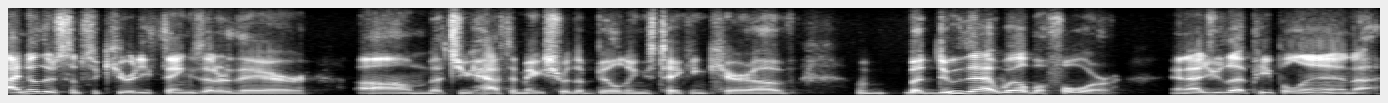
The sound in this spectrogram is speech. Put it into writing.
I know there's some security things that are there um, that you have to make sure the building's taken care of, but do that well before. And as you let people in, uh,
